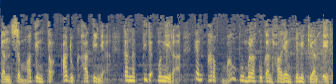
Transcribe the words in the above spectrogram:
dan semakin teraduk hatinya karena tidak mengira Ken Arok mampu melakukan hal yang demikian itu.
